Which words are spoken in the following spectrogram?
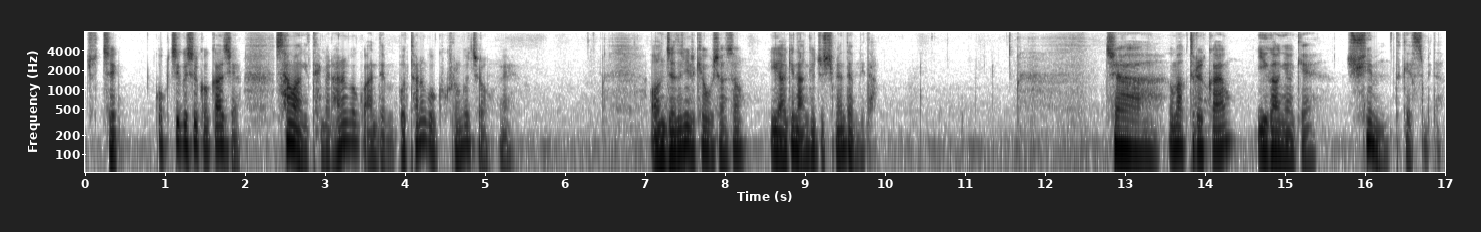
출첵 꼭 찍으실 것까지야. 상황이 되면 하는 거고 안 되면 못 하는 거고 그런 거죠. 네. 언제든 이렇게 오셔서 이야기 남겨주시면 됩니다. 자, 음악 들을까요? 이강혁의 쉼 듣겠습니다.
